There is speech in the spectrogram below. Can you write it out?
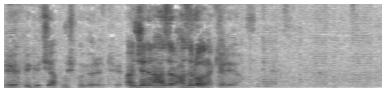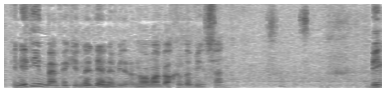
Büyük bir güç yapmış bu görüntüyü. Önceden hazır, hazır olarak geliyor. E ne diyeyim ben peki? Ne denebilir normal bir akılda bir insan? Bir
